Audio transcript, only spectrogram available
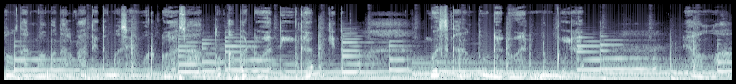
Sultan Muhammad Al-Fatih itu masih umur 21 apa 23 gitu. Gue sekarang tuh udah 26 gila. Ya Allah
